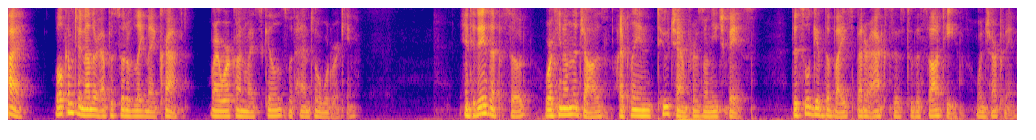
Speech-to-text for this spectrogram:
Hi, welcome to another episode of Late Night Craft, where I work on my skills with hand tool woodworking. In today's episode, working on the jaws, I plane two chamfers on each face. This will give the vise better access to the saw teeth when sharpening.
